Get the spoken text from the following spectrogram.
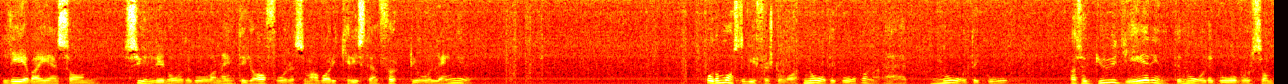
leva i en sån synlig nådegåva när inte jag får det som har varit kristen 40 år längre? Och då måste vi förstå att nådegåvorna är nådegåvor. Alltså Gud ger inte nådegåvor som,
